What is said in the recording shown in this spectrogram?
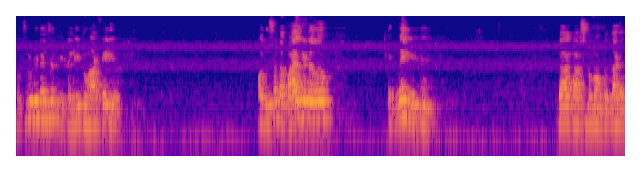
fluid retention it can lead to heart failure और दूसरा था pioglitazone it may lead to the carcinoma of the bladder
